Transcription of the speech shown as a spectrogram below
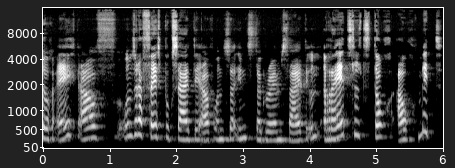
doch echt auf unserer Facebook-Seite, auf unserer Instagram-Seite und rätselt doch auch mit.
